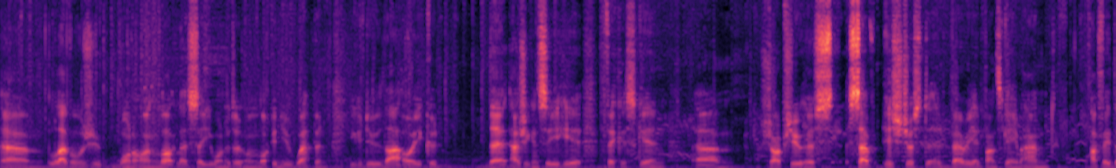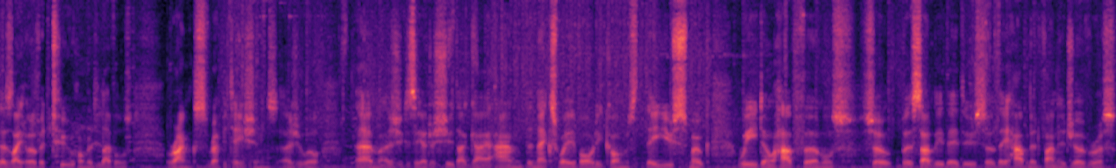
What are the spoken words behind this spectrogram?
um, levels you want to unlock. Let's say you wanted to unlock a new weapon, you could do that, or you could, there, as you can see here, thicker skin, um, sharpshooter. It's just a very advanced game, and I think there's like over 200 levels, ranks, reputations, as you will. Um, as you can see, I just shoot that guy, and the next wave already comes. They use smoke. We don't have thermals, so but sadly they do, so they have an advantage over us.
